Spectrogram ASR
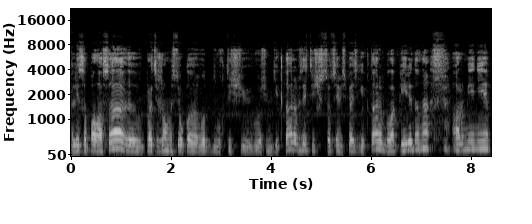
лесополоса протяженностью около вот 2008 гектаров, здесь 1675 гектаров была передана Армении.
